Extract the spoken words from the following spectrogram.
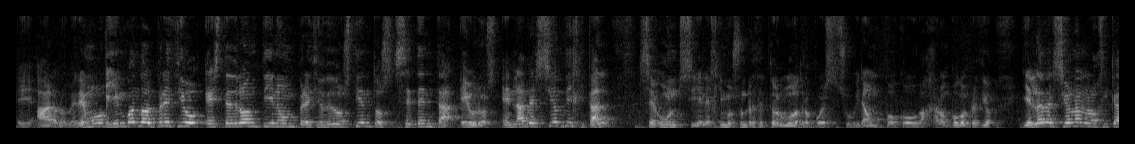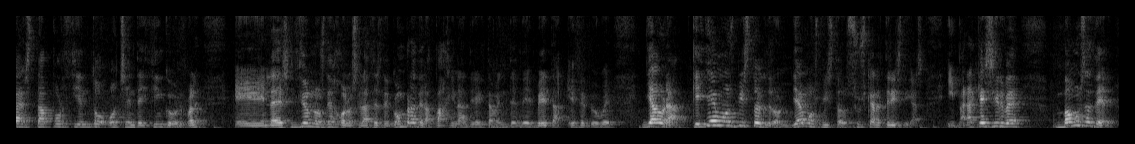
eh, ahora lo veremos. Y en cuanto al precio, este dron tiene un precio de 270 euros en la versión digital, según si elegimos un receptor u otro, pues subirá un poco, bajará un poco el precio, y en la versión analógica está por 185 euros, ¿vale? Eh, en la descripción os dejo los enlaces de compra de la página directamente de Beta FPV. Y ahora que ya hemos visto el dron, ya hemos visto sus características y para qué sirve, vamos a hacer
